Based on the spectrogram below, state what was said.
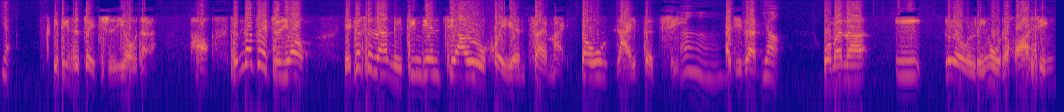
呀，一定是最直优的。好、什么叫最直优？也就是呢，你今天加入会员再买都来得及。嗯，台积电，有我们呢一六零五的华兴，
